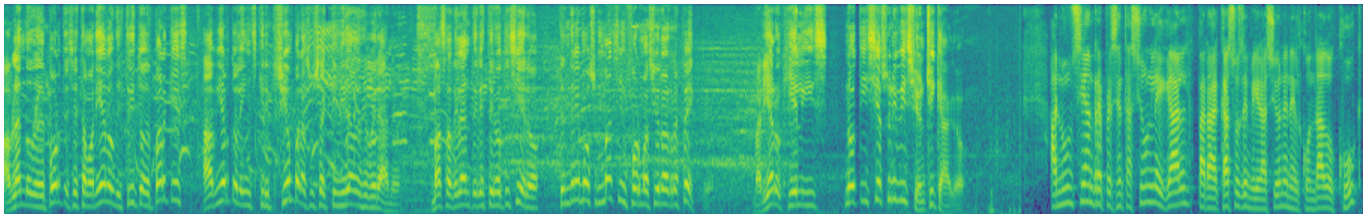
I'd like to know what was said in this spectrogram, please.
Hablando de deportes, esta mañana el Distrito de Parques ha abierto la inscripción para sus actividades de verano. Más adelante en este noticiero tendremos más información al respecto. Mariano Gielis, Noticias Univisión Chicago anuncian representación legal para casos de migración en el condado Cook.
